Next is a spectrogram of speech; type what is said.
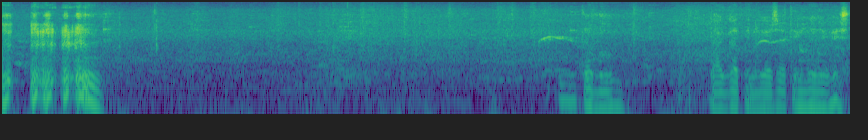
Ito mo. Dagat nila guys. ah. Tingnan nyo guys.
